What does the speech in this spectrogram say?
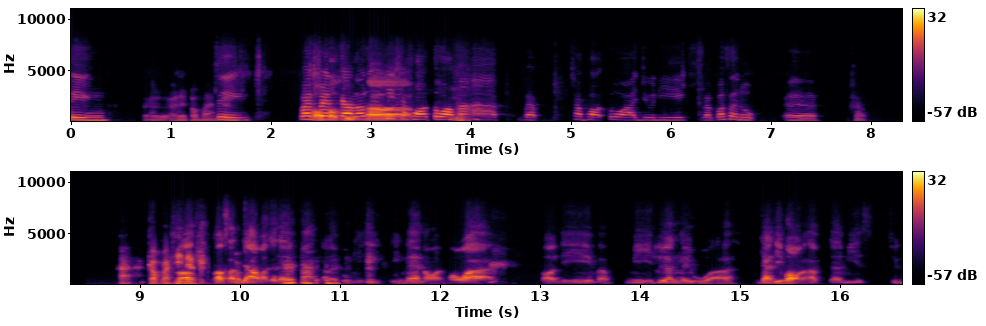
จริงเอออะไรประมาณจรินั้งนมันเป็นขอบพระการเล่าเรื่องคุณที่ครับเฉพาะตัวมากแบบเฉพาะตัวยูนิคแล้วก็สนุก เออครับ อะกลับมาที่ก็แนทก็สัญญาว่าจะได้ฟังอะไรพวกนี้อีกอีกแน่นอน เพราะว่าตอนนี้แบบมีเรื่องในหัว อย่างที่บอกครับ จะมีถึง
